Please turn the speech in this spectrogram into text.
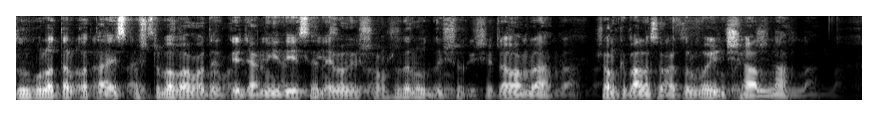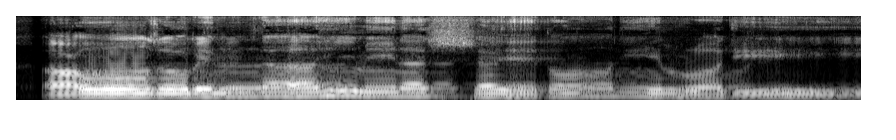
দুর্বলতার কথা স্পষ্টভাবে আমাদেরকে জানিয়ে দিয়েছেন এবং এর সংশোধনের উদ্দেশ্য কি সেটাও আমরা সংক্ষেপে আলোচনা করব ইনশাআল্লাহ أعوذ بالله من الشيطان الرجيم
